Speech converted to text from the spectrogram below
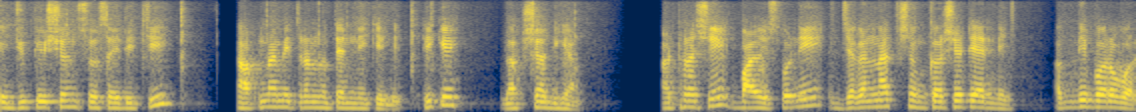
एज्युकेशन सोसायटीची स्थापना मित्रांनो त्यांनी केली. ठीक आहे? लक्षात घ्या. अठराशे बावीस. कोणी? जगन्नाथ शंकर शेट यांनी. अगदी बरोबर.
